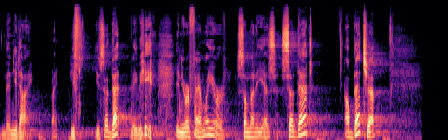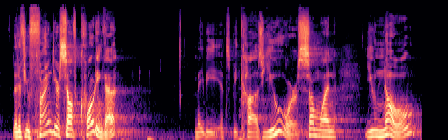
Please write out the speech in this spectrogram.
then you die, right? You, you said that, maybe in your family or somebody has said that. I'll bet you that if you find yourself quoting that, maybe it's because you or someone you know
